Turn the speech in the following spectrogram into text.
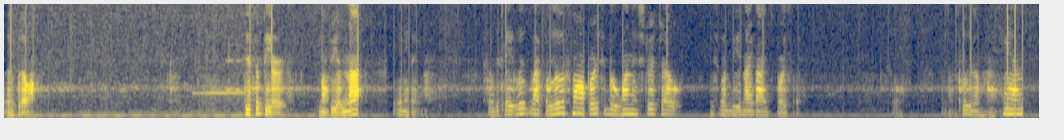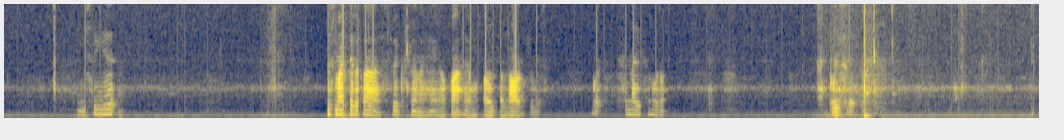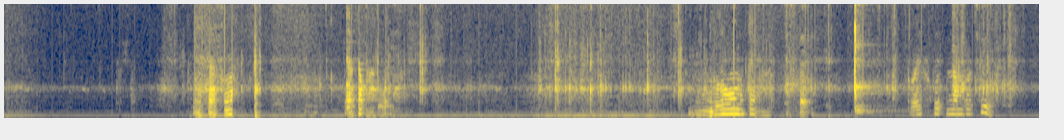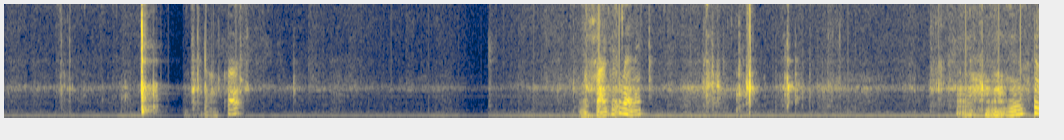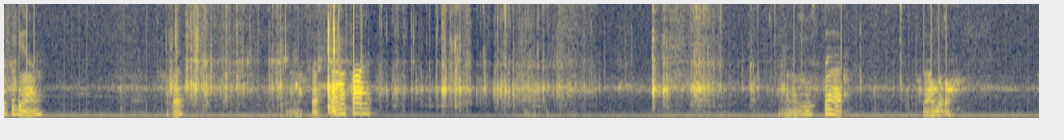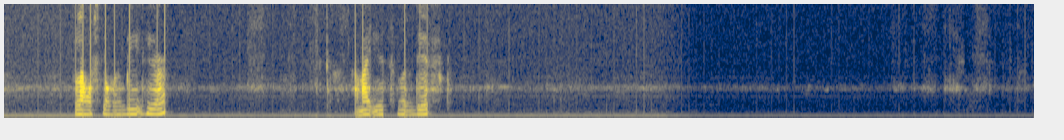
There we go. Disappeared. Don't see a knot, anything. So this may look like a little small bracelet, but when is stretch out. It's going to be a nice ice bracelet. So I'm put it on my hand. You see it? This might be a size six and a half. I have a, a larger but it's a nice little bracelet. Yes, that's one. That's up out of the way. And then glue on the thing. Okay. Bracelet number two. Cut. Let's try to get ready. Okay, I'm gonna use this again. Okay. I'm gonna set that aside. I'm gonna use that. Got a little flower silver bead here. I might use a little disc.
